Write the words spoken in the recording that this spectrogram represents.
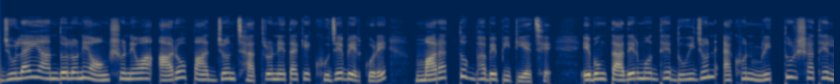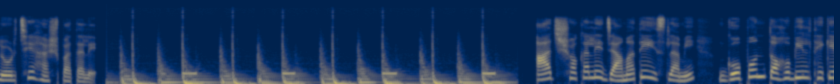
জুলাই আন্দোলনে অংশ নেওয়া আরও পাঁচজন ছাত্রনেতাকে খুঁজে বের করে মারাত্মকভাবে পিটিয়েছে এবং তাদের মধ্যে দুইজন এখন মৃত্যুর সাথে লড়ছে হাসপাতালে। আজ সকালে জামাতে ইসলামী গোপন তহবিল থেকে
